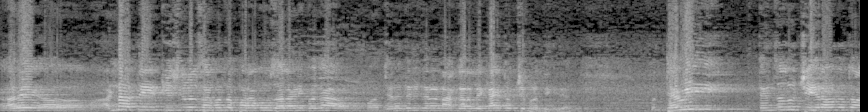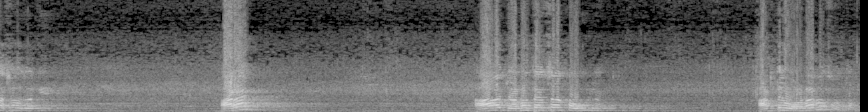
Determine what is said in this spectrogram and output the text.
अरे अण्णा ते केजरीवाल साहेबांचा पराभव झाला आणि बघा जनतेने त्यांना नाकारले. काय तुमची प्रतिक्रिया? पण त्यावेळी त्यांचा जो चेहरा होता तो असा होता की आराम हा जनतेचा कौल आहे. आणि ते होणारच होता.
